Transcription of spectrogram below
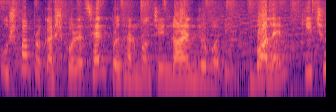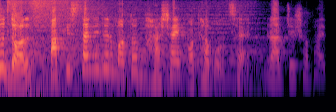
উষ্মা প্রকাশ করেছেন প্রধানমন্ত্রী নরেন্দ্র মোদী। বলেন, কিছু দল পাকিস্তানিদের মতো ভাষায় কথা বলছে। রাজ্যসভায়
